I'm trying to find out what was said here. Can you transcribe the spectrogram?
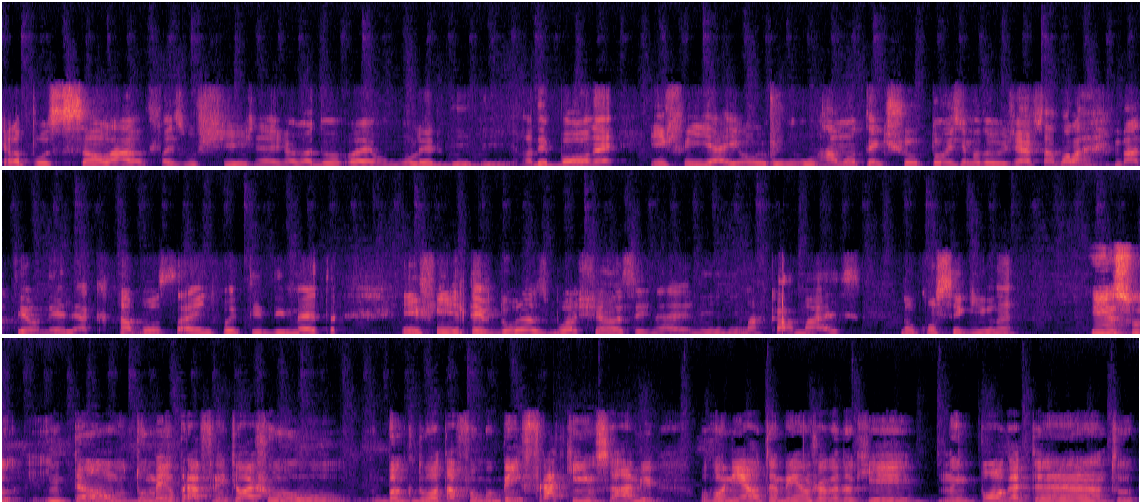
aquela posição lá, faz o X, né, jogador, é um goleiro de, de handebol, né? Enfim, e aí o, o, o Ramon que chutou em cima do Jefferson, a bola bateu nele e acabou saindo, foi tiro de meta. Enfim, ele teve duas boas chances, né, de, de marcar, mas não conseguiu, né? Isso. Então, do meio para frente, eu acho o banco do Botafogo bem fraquinho, sabe? O Roniel também é um jogador que não empolga tanto.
